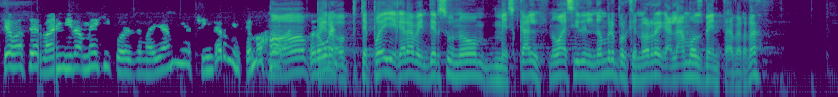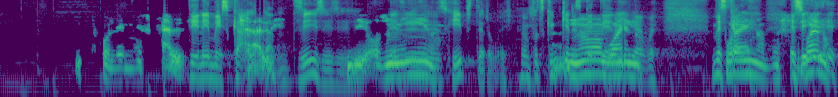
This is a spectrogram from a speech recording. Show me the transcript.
¿qué va a hacer? ¿Va a venir a México desde Miami a chingarme? Que no, No, pero, pero, bueno. te puede llegar a vender su nuevo mezcal. No va a decir el nombre porque no regalamos venta, ¿verdad? Híjole, mezcal. Tiene mezcal. Sí, sí, sí. Dios Es- mío. Es, hipster, güey. Pues, ¿qué quieres No, que te bueno. diga, güey? Mezcal, Bueno, pues, es, bueno. es-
